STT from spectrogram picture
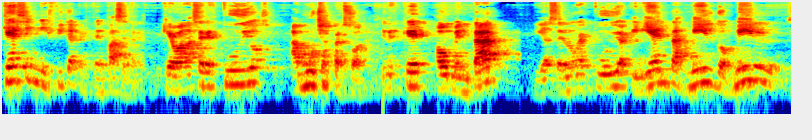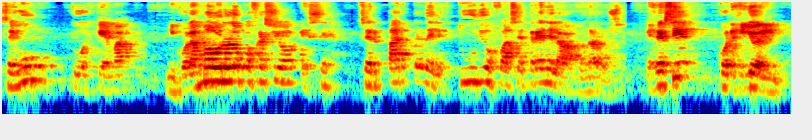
¿Qué significa que esté en fase 3? Que van a hacer estudios a muchas personas. Tienes que aumentar y hacer un estudio a 500, 1000, 2000, según tu esquema. Nicolás Maduro lo que ofreció es ser parte del estudio fase 3 de la vacuna rusa. Es decir, conejillo de India.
